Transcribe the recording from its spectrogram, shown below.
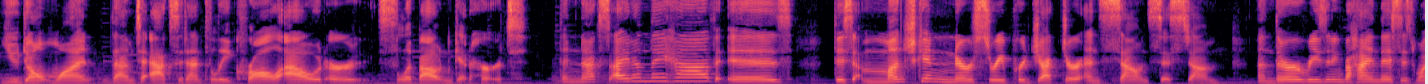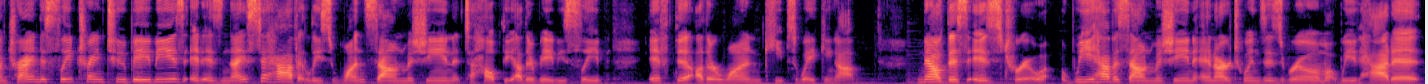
you don't want them to accidentally crawl out or slip out and get hurt. The next item they have is this Munchkin nursery projector and sound system. And their reasoning behind this is when trying to sleep train two babies, it is nice to have at least one sound machine to help the other baby sleep if the other one keeps waking up. Now, this is true. We have a sound machine in our twins' room. We've had it,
